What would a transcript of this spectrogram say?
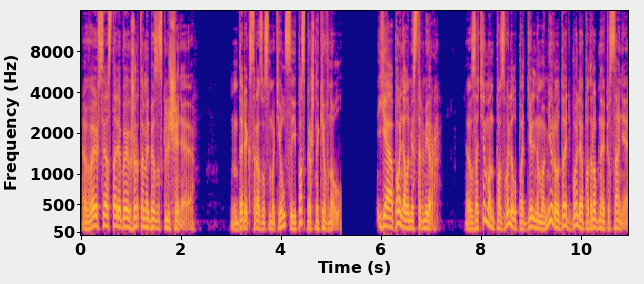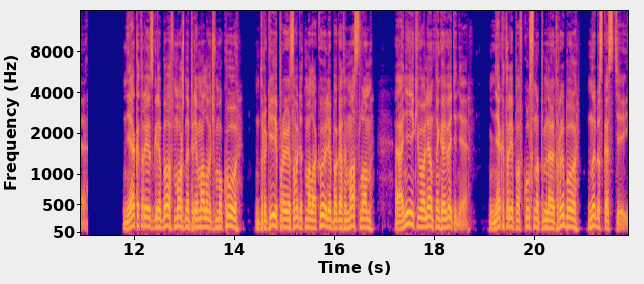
вы все стали бы их жертвами без исключения. Дерек сразу смутился и поспешно кивнул. Я понял, мистер Мир. Затем он позволил поддельному миру дать более подробное описание. Некоторые из грибов можно перемалывать в муку, другие производят молоко или богаты маслом, они эквивалентны говядине. Некоторые по вкусу напоминают рыбу, но без костей.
